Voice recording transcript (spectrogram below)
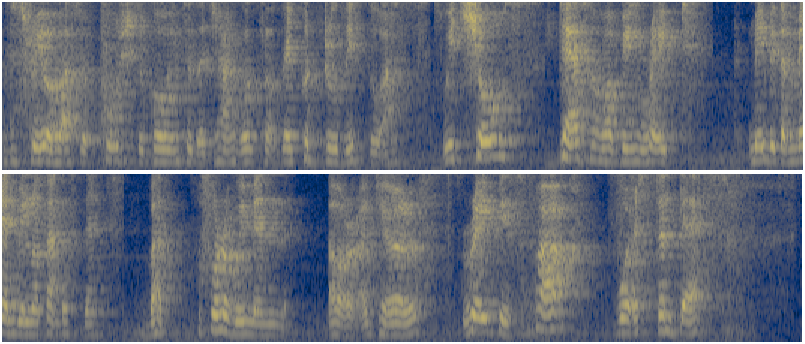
the three of us were pushed to go into the jungle so they could do this to us. We chose death over being raped. Maybe the men will not understand, but for a woman or a girl, rape is far worse than death.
